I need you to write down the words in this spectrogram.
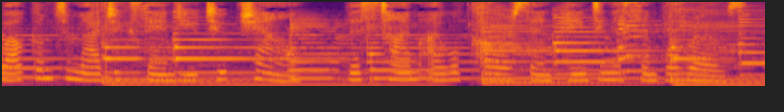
Welcome to Magic Sand YouTube channel. This time I will color sand painting a simple rose.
